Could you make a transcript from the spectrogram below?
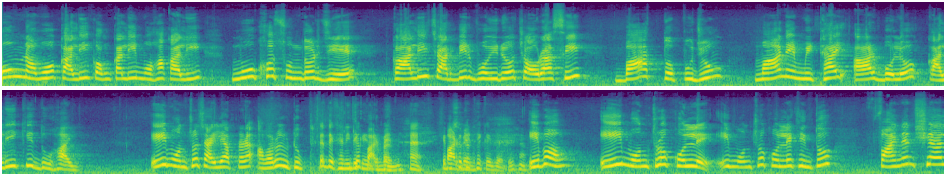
ওং নম কালী কঙ্কালী মহাকালী মুখ সুন্দর জিয়ে কালী চারবীর ভৈর চৌরাশি বা তো পুজুং মানে মিঠাই আর বলো কালি কি দুহাই। এই মন্ত্র চাইলে আপনারা আবারও ইউটিউব থেকে দেখে নিতে পারবেন। হ্যাঁ পারবেন। থেকে যাবে, হ্যাঁ। এবং এই মন্ত্র করলে এই মন্ত্র করলে কিন্তু ফাইন্যান্সিয়াল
